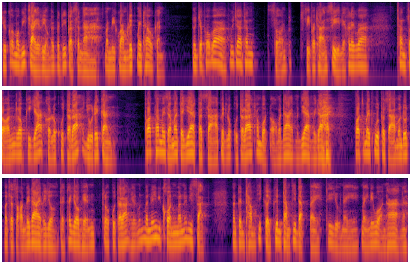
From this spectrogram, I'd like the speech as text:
คือก็มาวิจัยเรื่องเป็นวิปัสนา มันมีความลึกไม่เท่ากัน โดยเฉพาะว่าผู้เจ้าท่านสอนสี่ประธานสี่เนี่ยเขาเรียกว่า ท่านสอนโลกิยะกับโลกุตระอยู่ด้วยกัน เพราะถ้าไม่สามารถจะแยกภาษาเป็นโลกุตระทั้งหมดออกมาได้ มันแยกไม่ได้ เพราะถ้าไม่พูดภาษามนุษย์มันจะสอนไม่ได้นะโยม แต่ถ้าโยมเห็นโลกุตระเห็นมันมันไม่มีคนมันไม่มีสัตว์ มันเป็นธรรมที่เกิดขึ้นธรรมที่ดับไปที่อยู่ในในนิวรณ์ห้านะ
